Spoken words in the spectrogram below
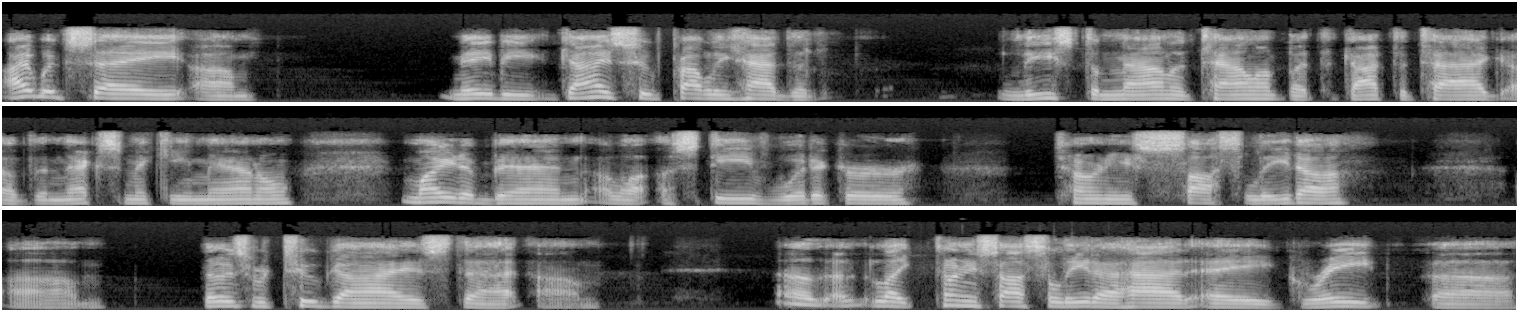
I would say um, maybe guys who probably had the least amount of talent, but got the tag of the next Mickey Mantle, might have been a, a Steve Whitaker, Tony Solaita. Um, those were two guys that, um, uh, like Tony Solaita had a great uh,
